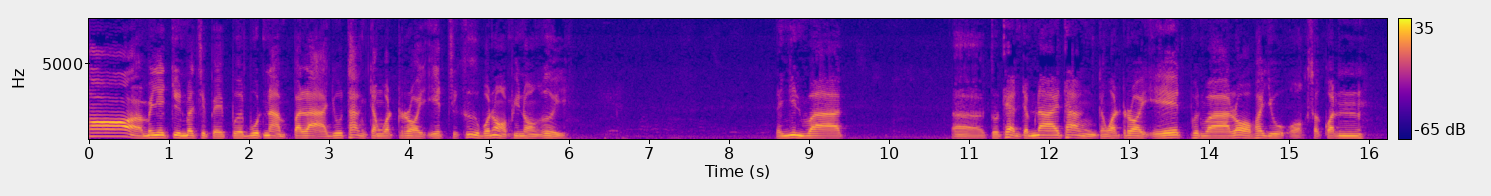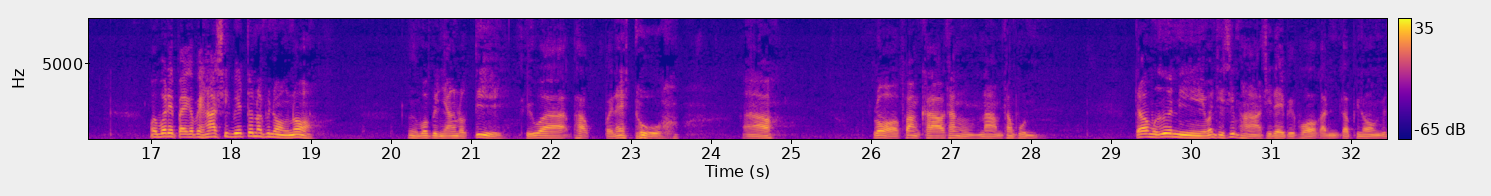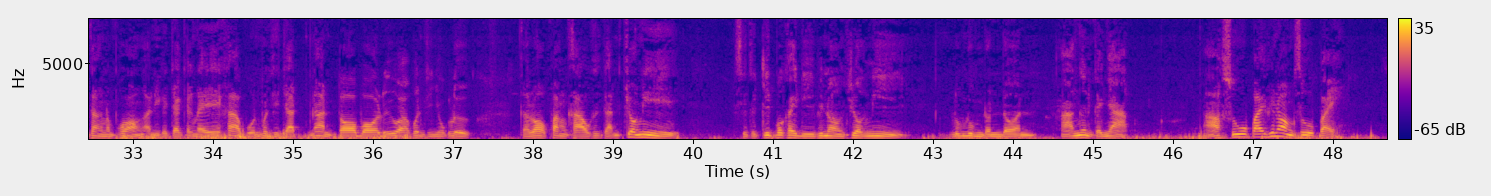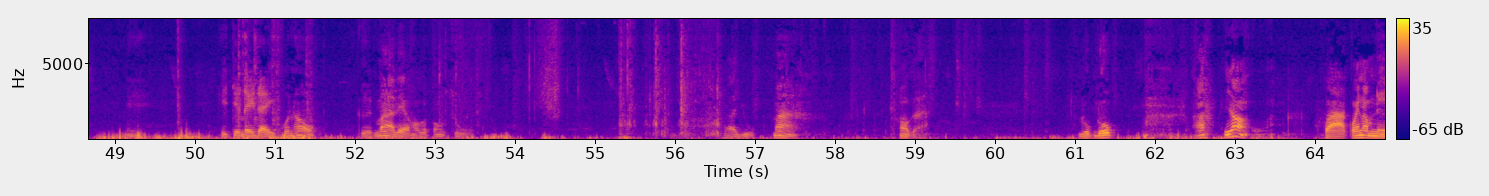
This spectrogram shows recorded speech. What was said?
ไม่ใช่จินว่าสิไปเปิดบูธน้ำปลาอยู่ทางจังหวัดร้อยเอ็ดสิคือบ่น้อพี่น้องเอ้ยได้ยินว่าตัวแทนจำนายทางจังหวัดร้อยเอ็ดเพิ่นว่าล่อพายุออกสะก่อนมื่อบ่ได้ไปก็ไปหาซิดเวทตัวน้องพี่น้องเนาะเออบ่าเป็นยังดอกตี้ ถือว่าพักไปในตู้เอารอฟังข่าวทั้งน้ำทั้งพุ่น แต่ว่ามืออื่นนี่วันที่สิบห้าสิได้ไปพ่อกันกับพี่น้องอยู่ทางน้ำพ่อง อันนี้ก็จักจังไดข้าผลเพิ่นสิจัดงานต่อบอหรือว่าเพิ่นสิยกเลิกก็รอฟังข่าวคือกัน ช่วงนี้เศรษฐกิจบ่ค่อยดีพี่น้องช่วงนี้ลุ่มๆดอนๆหาเงินก็ยากเอาสู้ไปพี่น้องสู้ไปนี่เหตุจังใดใดคนเฮาเกิดมาแล้วเฮาก็ต้องสู้อายุมา เฮาก็ลบลบอะพี่น้องฝากไว้นำเน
